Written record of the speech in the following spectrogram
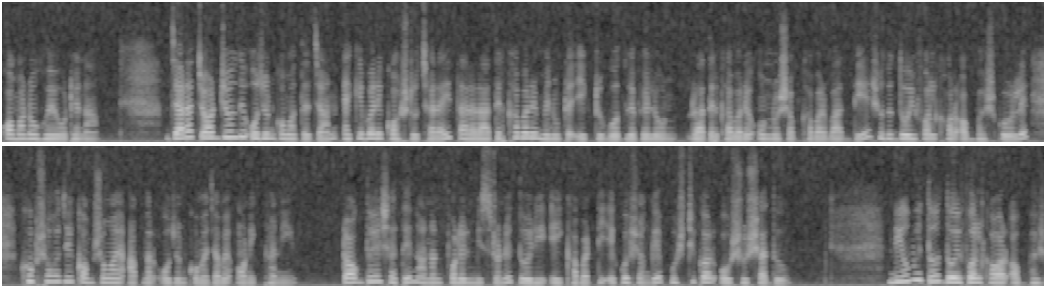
কমানো হয়ে ওঠে না। যারা চটজলদি ওজন কমাতে চান, একেবারে কষ্ট ছাড়াই তারা রাতের খাবারের মেনুটা একটু বদলে ফেলুন। রাতের খাবারে অন্য সব খাবার বাদ দিয়ে শুধু দই, ফল খাওয়ার অভ্যাস করলে খুব সহজেই কম সময়ে আপনার ওজন কমে যাবে অনেকখানি। টক দইয়ের সাথে নানান ফলের মিশ্রণে তৈরি এই খাবারটি একই সঙ্গে পুষ্টিকর ও সুস্বাদু। নিয়মিত দই ফল খাওয়ার অভ্যাস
